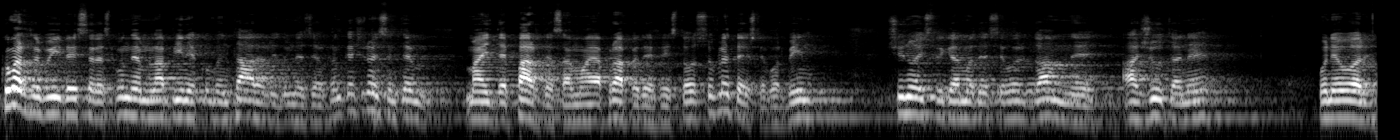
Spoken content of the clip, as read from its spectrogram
Cum ar trebui de să răspundem la binecuvântarea lui Dumnezeu? Pentru că și noi suntem mai departe sau mai aproape de Hristos, sufletește vorbind, și noi strigăm adeseori, Doamne, ajută-ne! Uneori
